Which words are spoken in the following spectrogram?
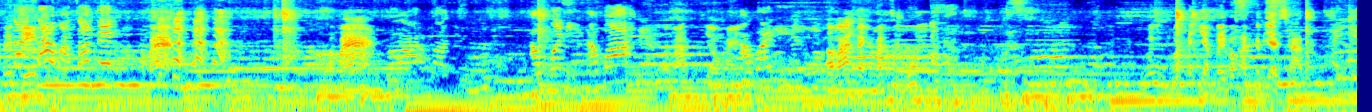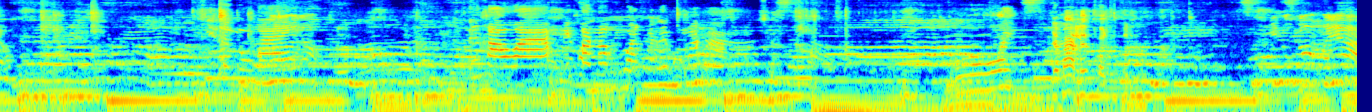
แต่จริงเอาของต้นเป็นมาเอามาเอาว่านี่เอาว่าเอามาเดี๋ยวไงเอาว่านี่เอามาไหนมันสิอุ้มมึงมันขยับไปบ้างหันกับยายสามที่ จะมาเลยถอนคุณมีลูกน้องไหมอะ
